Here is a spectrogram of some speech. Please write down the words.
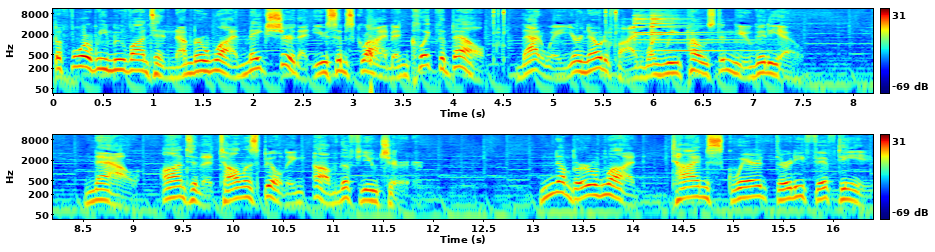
Before we move on to number 1, make sure that you subscribe and click the bell. That way you're notified when we post a new video. Now, on to the tallest building of the future. Number 1. Times Squared 3015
